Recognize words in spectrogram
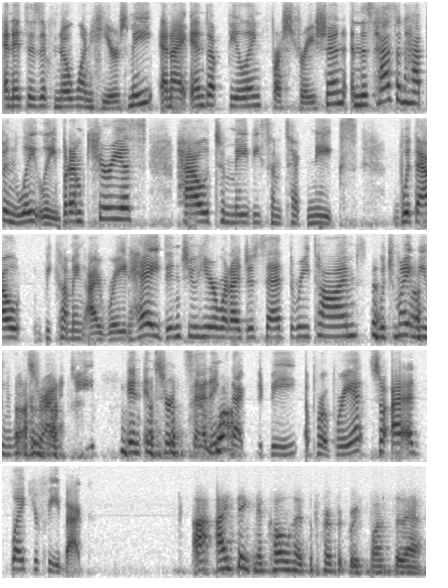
and it's as if no one hears me. And I end up feeling frustration. And this hasn't happened lately, but I'm curious how to maybe some techniques without becoming irate. Hey, didn't you hear what I just said three times? Which might be one strategy in, in certain settings well, that could be appropriate. So I, would like your feedback. I, I think Nicole has a perfect response to that.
